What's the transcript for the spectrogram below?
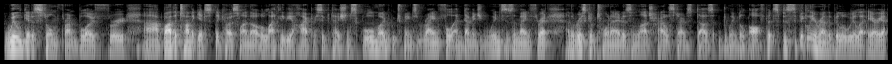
will get a storm front blow through. Uh, by the time it gets to the coastline, though, it will likely be a high precipitation squall mode, which means rainfall and damaging winds is the main threat, and the risk of tornadoes and large hailstones does dwindle off. But specifically around the Biloela area,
